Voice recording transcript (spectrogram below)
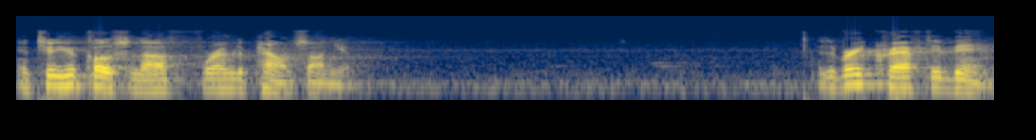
until you're close enough for him to pounce on you. He's a very crafty being.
